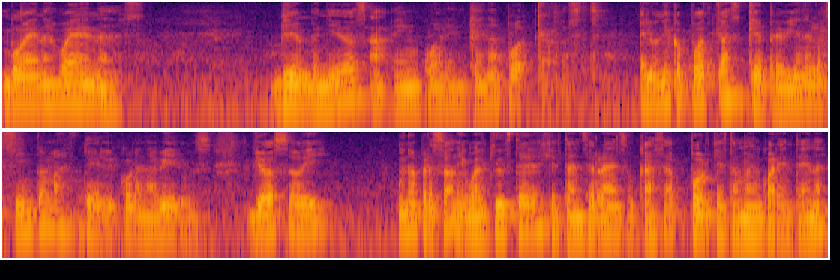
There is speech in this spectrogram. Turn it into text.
Buenas, buenas. Bienvenidos a En Cuarentena Podcast, el único podcast que previene los síntomas del coronavirus. Yo soy una persona igual que ustedes que está encerrada en su casa porque estamos en cuarentena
